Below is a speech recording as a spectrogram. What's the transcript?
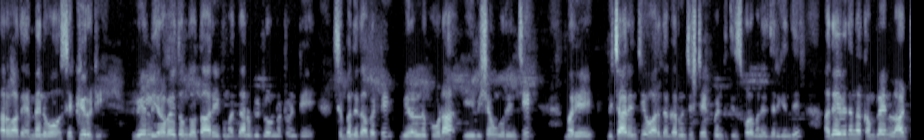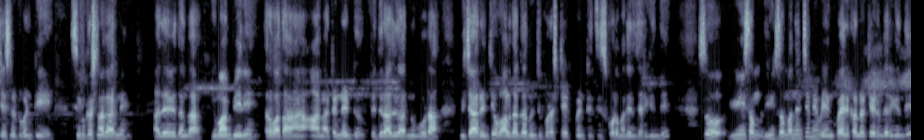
తర్వాత ఎంఎన్ఓ సెక్యూరిటీ. వీళ్ళు ఇరవై తొమ్మిదో తారీఖు మధ్యాహ్నం డ్యూటీలో ఉన్నటువంటి సిబ్బంది కాబట్టి వీళ్ళని కూడా ఈ విషయం గురించి మరి విచారించి వారి దగ్గర నుంచి స్టేట్మెంట్ తీసుకోవడం అనేది జరిగింది. అదేవిధంగా కంప్లైంట్ లాడ్ చేసినటువంటి శివకృష్ణ గారిని అదేవిధంగా హిమాంబీని తర్వాత ఆమె అటెండెంట్ పెద్దిరాజు గారిని కూడా విచారించి వాళ్ళ దగ్గర నుంచి కూడా స్టేట్మెంట్ తీసుకోవడం అనేది జరిగింది. సో ఈ సం వీటికి సంబంధించి మేము ఎంక్వైరీ కండక్ట్ చేయడం జరిగింది.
